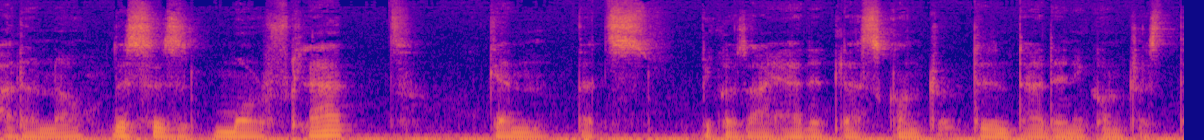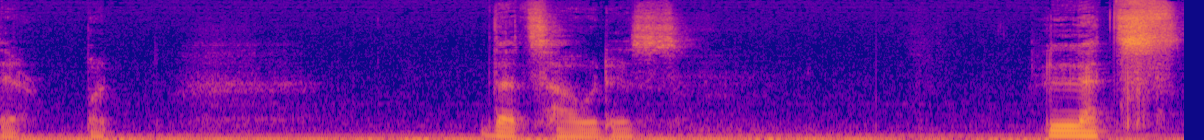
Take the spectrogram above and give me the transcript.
I don't know this is more flat. Again that's because I added less contrast didn't add any contrast there but that's how it is. Let's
